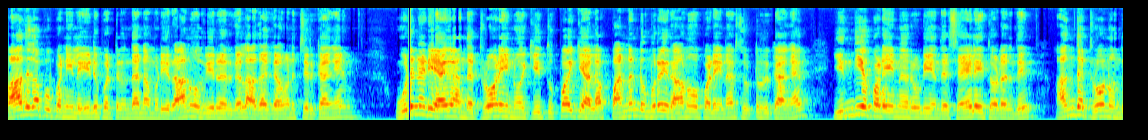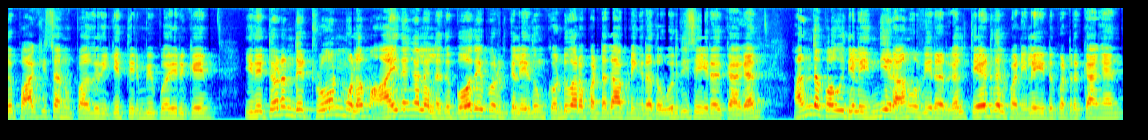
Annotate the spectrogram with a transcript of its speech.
பாதுகாப்பு பணியில் ஈடுபட்டிருந்த நம்முடைய ராணுவ வீரர்கள் அதை கவனிச்சிருக்காங்க. உடனடியாக அந்த ட்ரோனை நோக்கி துப்பாக்கியால் பன்னெண்டு முறை ராணுவ படையினர் சுட்டிருக்காங்க இந்திய படையினருடைய இந்த செயலை தொடர்ந்து அந்த ட்ரோன் வந்து பாகிஸ்தான் பகுதிக்கு திரும்பி போயிருக்கு. இதைத் தொடர்ந்து ட்ரோன் மூலம் ஆயுதங்கள் அல்லது போதைப் பொருட்கள் எதுவும் கொண்டு வரப்பட்டதா அப்படிங்கிறத உறுதி செய்கிறதுக்காக அந்த பகுதியில் இந்திய ராணுவ வீரர்கள் தேடுதல் பணியில் ஈடுபட்டிருக்காங்க.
